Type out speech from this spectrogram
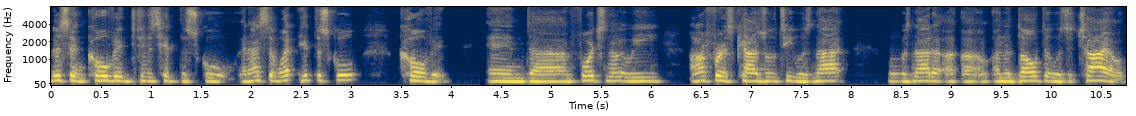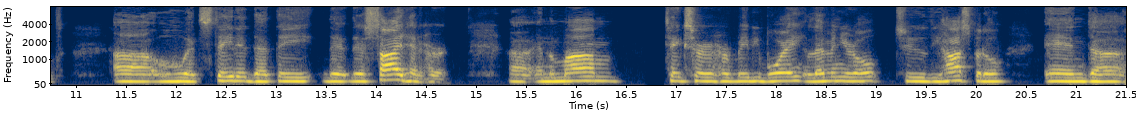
Listen, COVID just hit the school, and I said, "What hit the school? COVID." And uh, unfortunately, we, our first casualty was not was not a, a, an adult; it was a child uh, who had stated that they their, their side had hurt, uh, and the mom takes her her baby boy, 11 year old, to the hospital, and uh,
